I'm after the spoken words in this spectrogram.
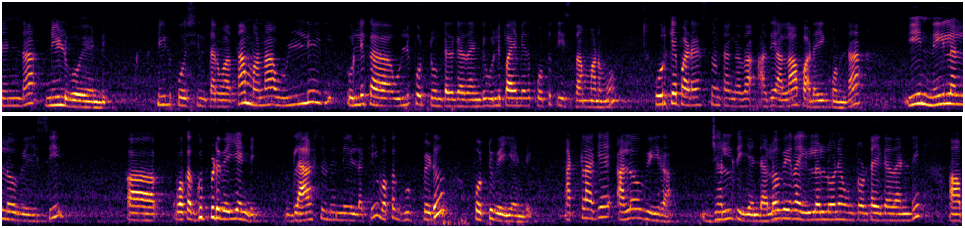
నిండా నీళ్ళు పోయండి. నీళ్ళు పోసిన తర్వాత మన ఉల్లి ఉల్లిక ఉల్లి పొట్టు ఉంటుంది కదండి ఉల్లిపాయ మీద పొట్టు తీస్తాం మనము. ఊరికే పడేస్తుంటాం కదా అది అలా పడేయకుండా ఈ నీళ్ళల్లో వేసి ఒక గుప్పెడు వేయండి. గ్లాసుడు నీళ్ళకి ఒక గుప్పెడు పొట్టు వేయండి. అట్లాగే అలోవీరా. జల్ తీయండి అలోవేరా ఇళ్ళల్లోనే ఉంటుంటాయి కదండి. ఆ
